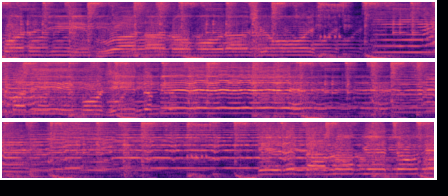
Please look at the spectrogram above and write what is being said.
કોણજી ભુવાના નો મોરાશ્યો પરી મોજી તમે તેર કે ચૌદે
